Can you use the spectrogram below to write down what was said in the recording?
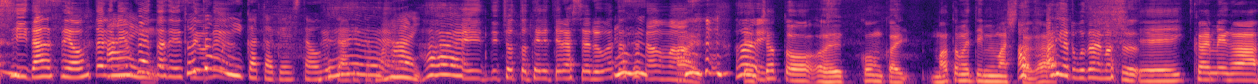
しい男性お二人でよかったですよね。はい、とてもいい方でしたお二人とも。はい。はい。でちょっと照れてらっしゃる渡瀬さんは。はい。ちょっと、えー、今回まとめてみましたがありがとうございます、えー、1回目が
